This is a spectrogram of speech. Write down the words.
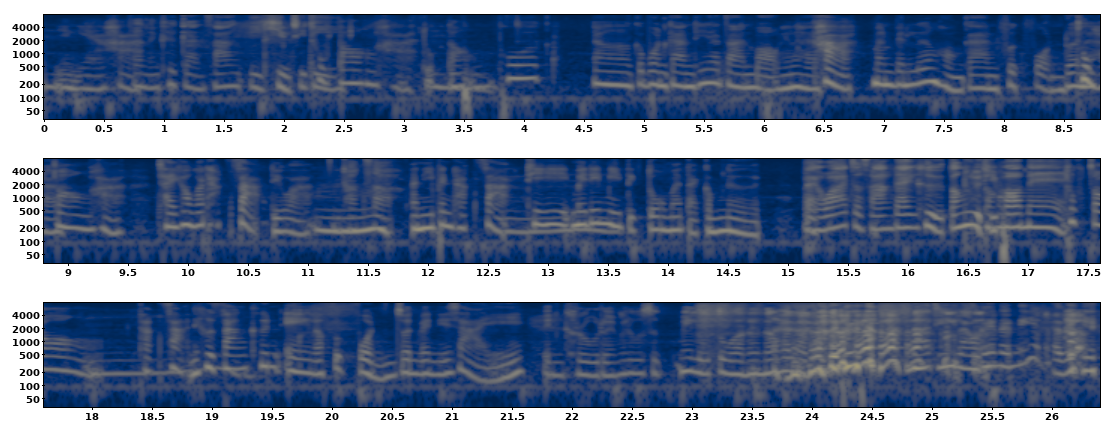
มอย่างเงี้ยค่ะอันนั้นคือการสร้าง EQ ที่ถูดีกต้องค่ะ ถูกต้องพวกเอ่อกระบวนการที่อาจารย์บอกเนี่ยนะคะค่ะมันเป็นเรื่องของการฝึกฝนด้วยไหถูมกคะต้องค่ะ ใช้คำว่าทักษะดีกว่าอืมทักษะ อันนี้เป็นทักษะอืมที่ไม่ได้มีติดตัวมาแต่กำเนิด แต่ว่าจะสร้างได้คือต้องอยู่ที่พ่อแม่ถูกต้องอืมทักษะนี่คือสร้างขึ้นเองแล้วฝึกฝนจนเป็นนิสัย เป็นครูโดยไม่รู้สึกไม่รู้ตัวเลยเนอะว่าเราต้องเป็นหน้าที่เราด้วยนะเนี่ยอะไรอย่างเงี้ย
